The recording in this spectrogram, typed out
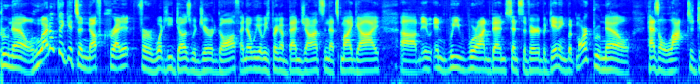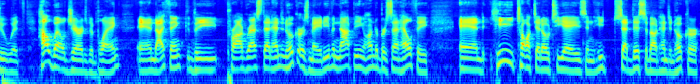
Brunell, who I don't think gets enough credit for what he does with Jared Goff. I know we always bring up Ben Johnson, that's my guy, um, and we were on Ben since the very beginning. But Mark Brunell has a lot to do with how well Jared's been playing, and I think the progress that Hendon Hooker has made, even not being 100% healthy. And he talked at OTAs and he said this about Hendon Hooker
